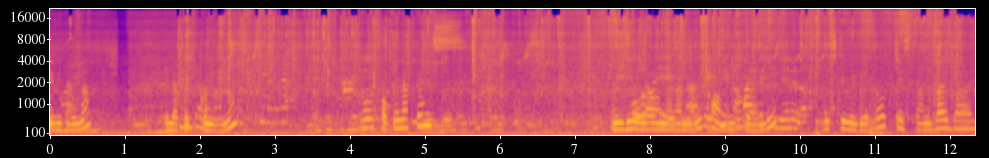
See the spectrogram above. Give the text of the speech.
ఈ విధంగా ఇలా పెట్టుకున్నాను. ఓకేనా ఫ్రెండ్స్? వీడియో ఎలా ఉన్నదన్నది కామెంట్ చేయండి. నెక్స్ట్ వీడియోతో వచ్చేస్తాను. Bye bye.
